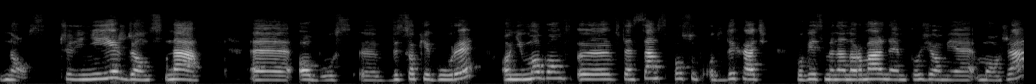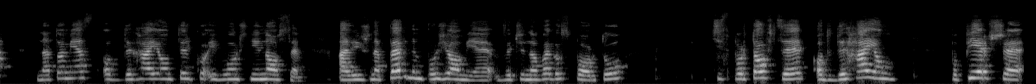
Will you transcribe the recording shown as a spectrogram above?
nos, czyli nie jeżdżąc na e, obóz w wysokie góry, oni mogą w ten sam sposób oddychać powiedzmy na normalnym poziomie morza, natomiast oddychają tylko i wyłącznie nosem. Ale już na pewnym poziomie wyczynowego sportu ci sportowcy oddychają po pierwsze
